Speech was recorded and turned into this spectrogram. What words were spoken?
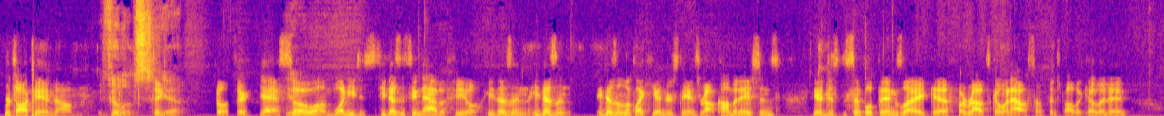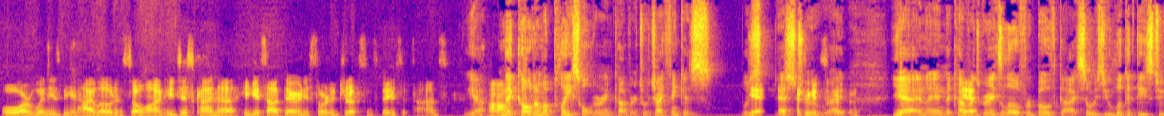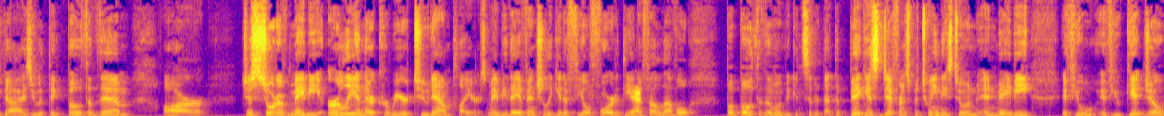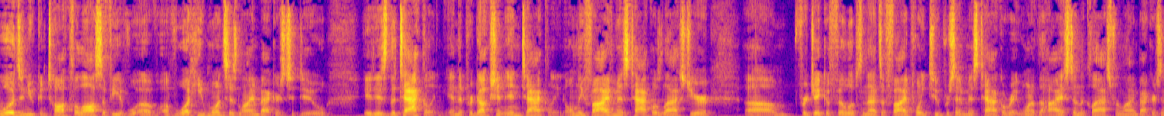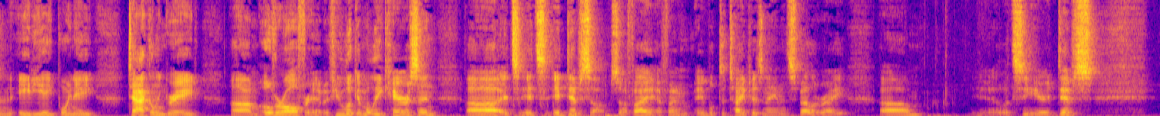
We're talking um, Phillips. yeah. Phillips. Yeah. So um, one, he just he doesn't seem to have a feel. He doesn't. He doesn't. He doesn't look like he understands route combinations. You know, just the simple things like if a route's going out, something's probably coming in, or when he's being high load and so on. He just kind of he gets out there and he sort of drifts in space at times. Yeah, um, and they called him a placeholder in coverage, which I think is was yeah, is true, right? Yeah, and and the coverage yeah. grade's low for both guys. So as you look at these two guys, you would think both of them are just sort of maybe early in their career two down players. Maybe they eventually get a feel for it at the yeah. NFL level, but both of them would be considered that. The biggest difference between these two, and, and maybe if you if you get Joe Woods and you can talk philosophy of, of, of what he wants his linebackers to do, it is the tackling and the production in tackling. Only five missed tackles last year um, for Jacob Phillips, and that's a 5.2% missed tackle rate, one of the highest in the class for linebackers, and an 88.8 tackling grade um, overall for him. If you look at Malik Harrison, uh, it's it's it dips some. So if I if I'm able to type his name and spell it right, um, yeah, let's see here. It dips.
